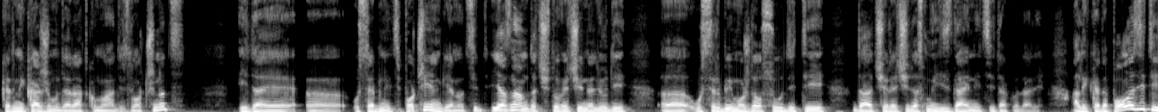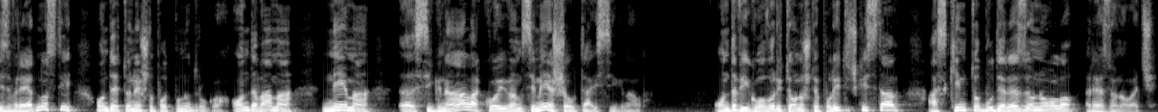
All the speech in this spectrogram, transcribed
Kad mi kažemo da je Ratko mladi zločinac, i da je uh, u Srebrenici počinjen genocid. Ja znam da će to većina ljudi uh, u Srbiji možda osuditi, da će reći da smo izdajnici i tako dalje. Ali kada polazite iz vrednosti, onda je to nešto potpuno drugo. Onda vama nema uh, signala koji vam se meša u taj signal. Onda vi govorite ono što je politički stav, a s kim to bude rezonovalo, rezonovaće.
